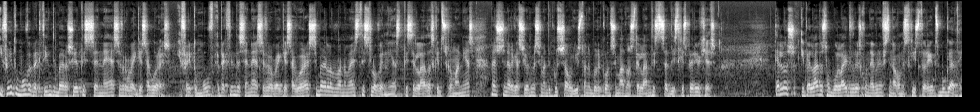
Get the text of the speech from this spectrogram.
Η Free to Move επεκτείνει την παρουσία της σε νέες ευρωπαϊκές αγορές. Η Free to Move επεκτείνεται σε νέες ευρωπαϊκές αγορές συμπεριλαμβανομένες της Σλοβενίας, της Ελλάδας και της Ρουμανίας μέσω συνεργασιών με σημαντικούς εισαγωγείς των εμπορικών σημάτων Stellantis στις αντίστοιχες περιοχές. Τέλος, οι πελάτες των Bolite βρίσκουν έμπνευση στην αγωνιστική ιστορία τη Bugatti.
